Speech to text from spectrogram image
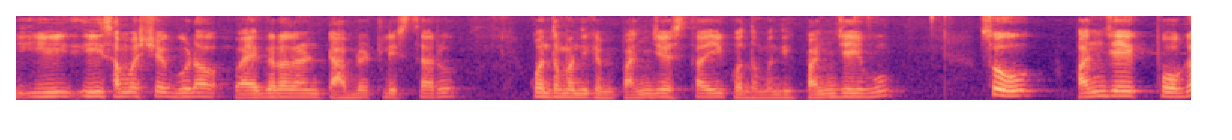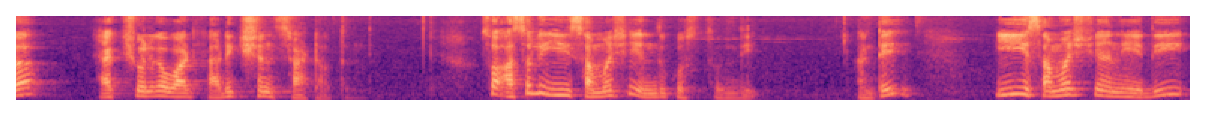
ఈ ఈ సమస్యకు కూడా వైగ్రాలని ట్యాబ్లెట్లు టాబ్లెట్లు ఇస్తారు. కొంతమందికి అవి పనిచేస్తాయి కొంతమందికి పని చేయవు. సో పని చేయకపోగా యాక్చువల్గా వాటికి అడిక్షన్ స్టార్ట్ అవుతుంది. సో అసలు ఈ సమస్య ఎందుకు వస్తుంది అంటే ఈ సమస్య అనేది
